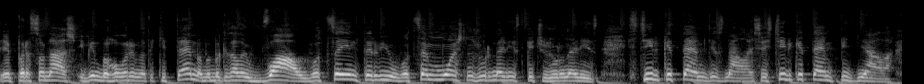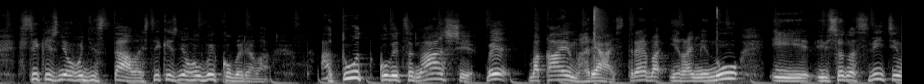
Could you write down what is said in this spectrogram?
е, персонаж, і він би говорив на такі теми, ви б казали: Вау, оце інтерв'ю, оце мощна журналістка чи журналіст. Стільки тем дізналася, стільки тем підняла, стільки з нього дістала, стільки з нього виковиряла. А тут, коли це наші, ми макаємо грязь. Треба і раміну, і, і все на світі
